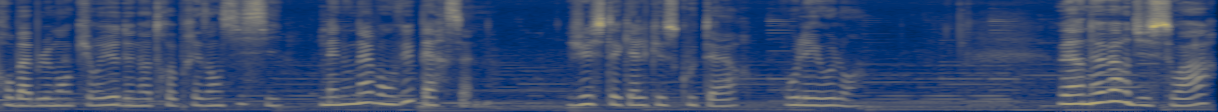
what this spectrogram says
probablement curieux de notre présence ici, mais nous n'avons vu personne, juste quelques scooters roulés au loin. Vers 9 h du soir,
